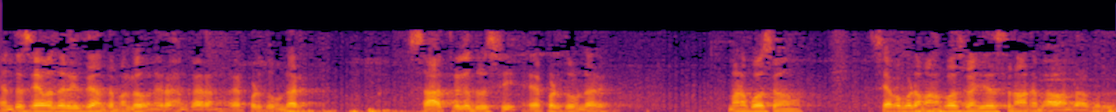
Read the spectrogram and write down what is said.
ఎంత సేవ జరిగితే అంత మనలో నిరహంకారం ఏర్పడుతూ ఉండాలి. సాత్విక దృష్టి ఏర్పడుతూ ఉండాలి. మన కోసం సేవ కూడా మన కోసమే చేస్తున్నాం అనే భావన రాకూడదు.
